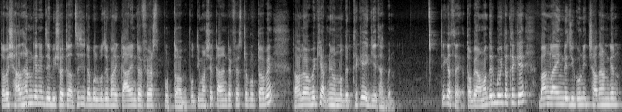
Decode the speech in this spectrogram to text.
তবে সাধারণ জ্ঞানের যে বিষয়টা আছে, সেটা বলব যে ভাই কারেন্ট অ্যাফেয়ার্স পড়তে হবে। প্রতি মাসের কারেন্ট অ্যাফেয়ার্সটা পড়তে হবে। তাহলে হবে কি, আপনি অন্যদের থেকে এগিয়ে থাকবেন। ঠিক আছে? তবে আমাদের বইটা থেকে বাংলা, ইংরেজি, গণিত, সাধারণ জ্ঞান,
